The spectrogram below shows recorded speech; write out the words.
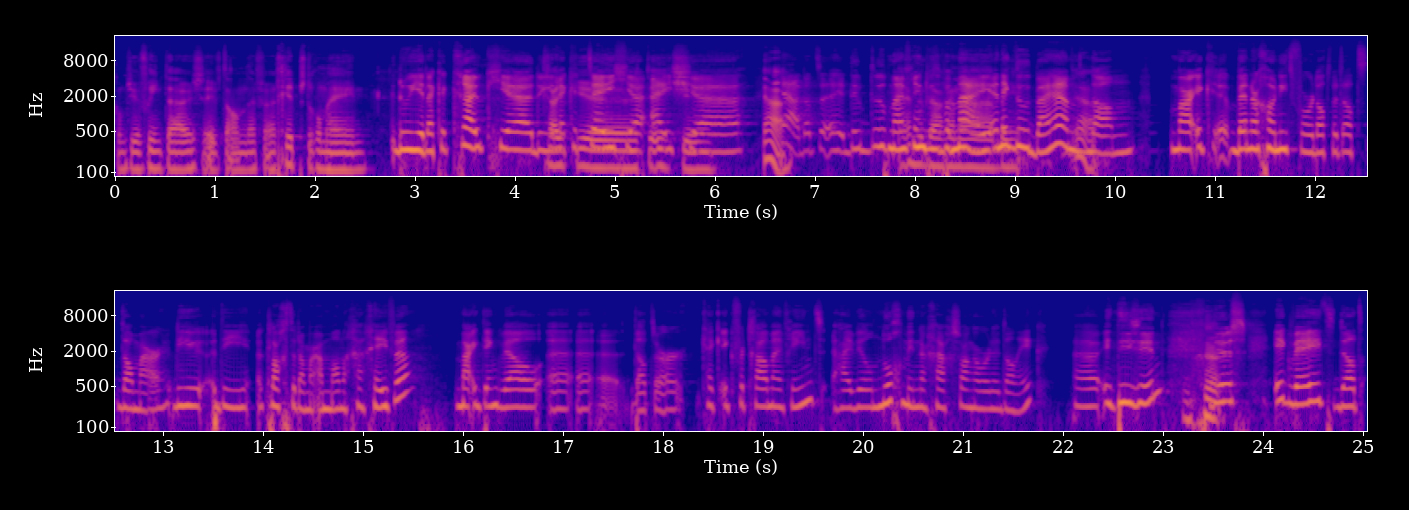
Komt je vriend thuis, heeft dan even een gips eromheen. Doe je lekker kruikje, doe je lekker theetje. ijsje. Ja, Ja, dat eh, doet, mijn En vriend doet het bij mij. En ik je- doe het bij hem Ja. dan. Maar ik eh, ben er gewoon niet voor dat we dat dan maar, die, die klachten dan maar aan mannen gaan geven. Maar ik denk wel eh, dat er... Kijk, ik vertrouw mijn vriend. Hij wil nog minder graag zwanger worden dan ik. in die zin. dus ik weet dat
